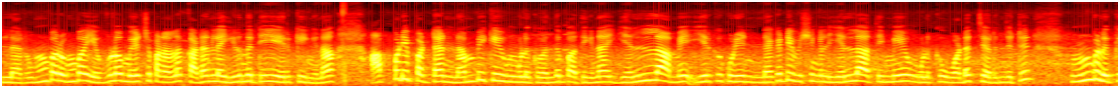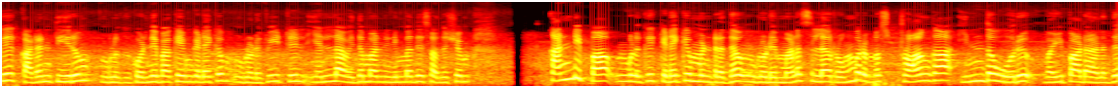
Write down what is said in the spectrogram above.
இல்லை ரொம்ப ரொம்ப எவ்வளோ முயற்சி பண்ணாலும் கடனில் இருந்துகிட்டே இருக்கீங்கன்னா அப்படிப்பட்ட நம்பிக்கை உங்களுக்கு வந்து பார்த்திங்கன்னா எல்லாமே இருக்கக்கூடிய நெகட்டிவ் விஷயங்கள் எல்லாத்தையுமே உங்களுக்கு உடச்செறிஞ்சிட்டு உங்களுக்கு கடன் தீரும் உங்களுக்கு குழந்தை பாக்கியம் கிடைக்கும் உங்களோட வீட்டில் எல்லா விதமான நிம்மதி சந்தோஷம் கண்டிப்பாக உங்களுக்கு கிடைக்கும்ன்றத உங்களுடைய மனசில் ரொம்ப ரொம்ப ஸ்ட்ராங்காக இந்த ஒரு வழிபாடானது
